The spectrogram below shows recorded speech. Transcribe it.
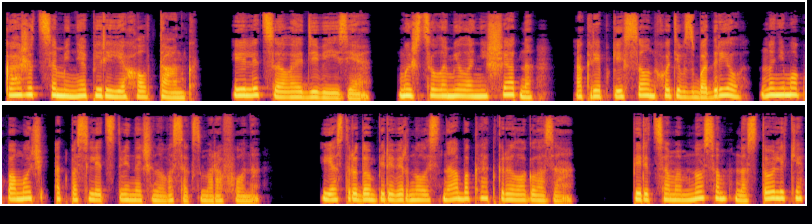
Кажется, меня переехал танк или целая дивизия. Мышцы ломила нещадно, а крепкий сон хоть и взбодрил, но не мог помочь от последствий ночного секс-марафона. Я с трудом перевернулась на бок и открыла глаза. Перед самым носом, на столике,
